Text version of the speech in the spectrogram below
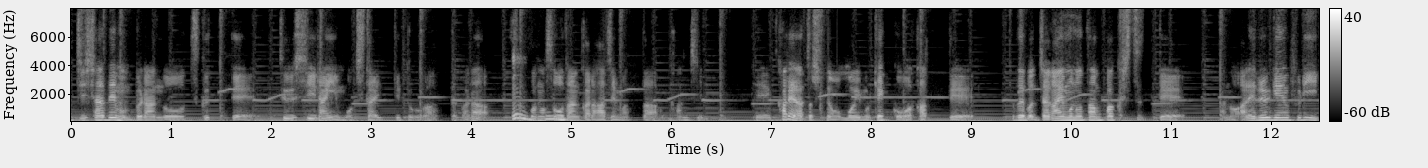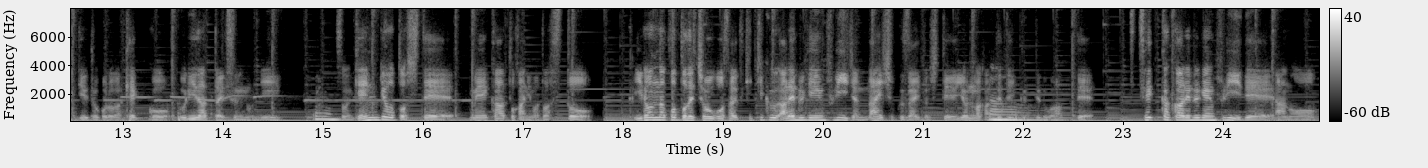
自社でもブランドを作って 2C ラインを持ちたいっていうところがあったから、うんそこの相談から始まった感じ。で、彼らとしての思いも結構分かって、例えばじゃがいものタンパク質って、あのアレルゲンフリーっていうところが結構売りだったりするのに、うん。その原料としてメーカーとかに渡すと、いろんなことで調合されて、結局アレルゲンフリーじゃない食材として世の中に出ていくっていうところがあって、せっかくアレルゲンフリーで、あの、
